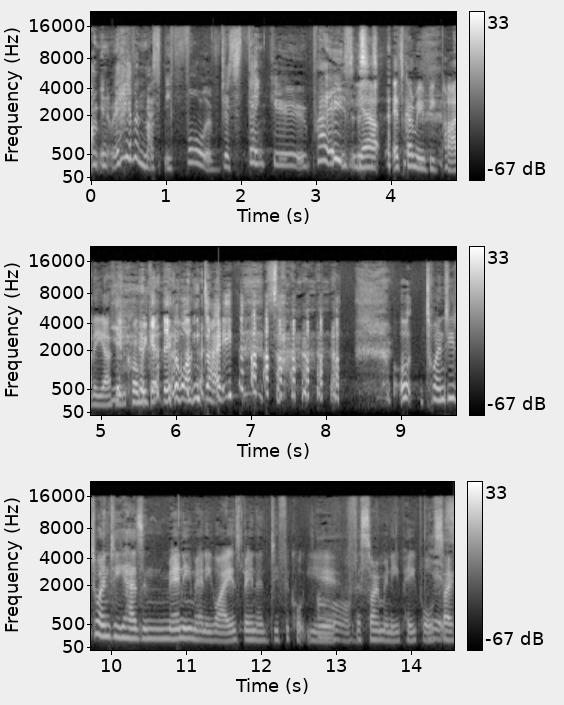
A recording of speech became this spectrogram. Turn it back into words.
I mean heaven must be full of just thank you, praise. Yeah, it's going to be a big party, I think, when we get there one day. Well, 2020 has, in many, many ways, been a difficult year Oh. for so many people. So,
